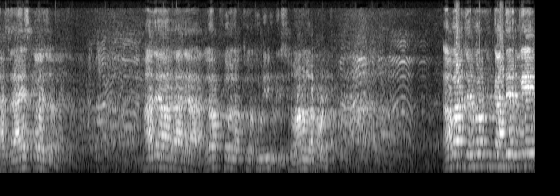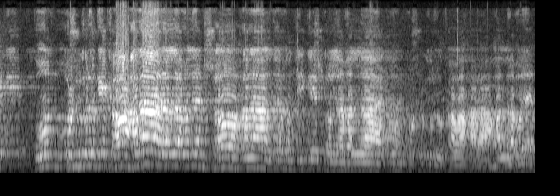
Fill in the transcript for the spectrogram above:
আর জায়েজ কয়জন হাজার হাজার লক্ষ লক্ষ কোটি কোটি সুবহানাল্লাহ পড়ে আবার যখন কাদেরকে কোন পশুগুলোকে খাওয়া হালাল আল্লাহ বলেন সব হালাল যখন জিজ্ঞেস করলাম আল্লাহ কোন পশুগুলো খাওয়া হারাম আল্লাহ বলেন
